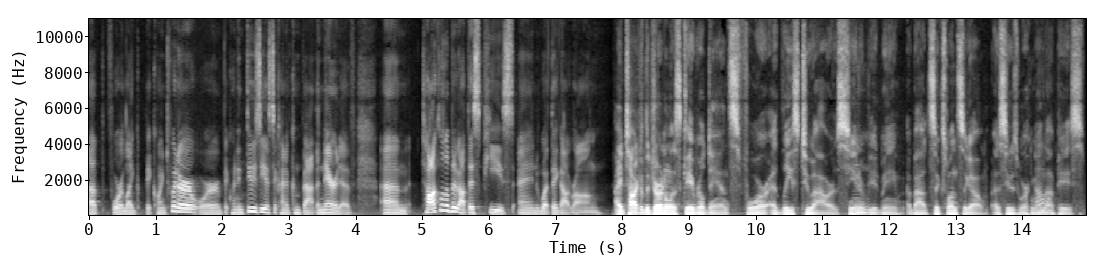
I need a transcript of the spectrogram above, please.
up for like Bitcoin Twitter or Bitcoin enthusiasts to kind of combat the narrative. Um, talk a little bit about this piece and what they got wrong. I talked to the journalist Gabriel Dance for at least two hours. He hmm. interviewed mm. me about six months ago as he was working on oh. that piece.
